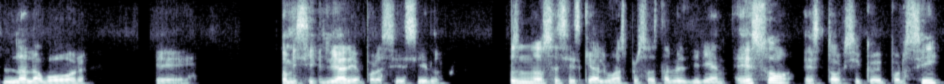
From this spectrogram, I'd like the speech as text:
la labor domiciliaria, por así decirlo. Entonces no sé si es que algunas personas tal vez dirían, eso es tóxico de por sí.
